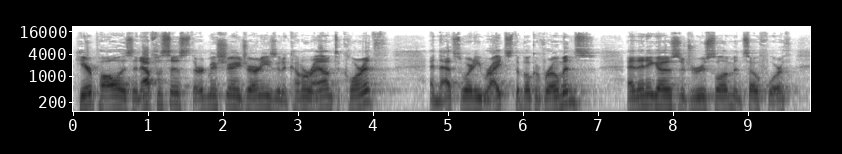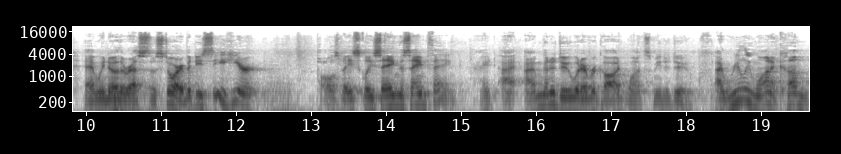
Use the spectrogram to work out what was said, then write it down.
here Paul is in Ephesus, third missionary journey. He's going to come around to Corinth, and that's where he writes the book of Romans. And then he goes to Jerusalem and so forth, and we know the rest of the story. But you see here, Paul's basically saying the same thing. Right? I, am going to do whatever God wants me to do. I really want to come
